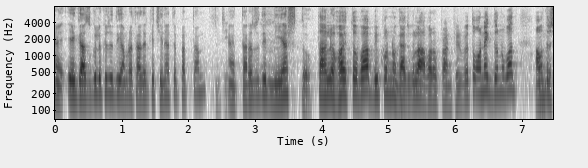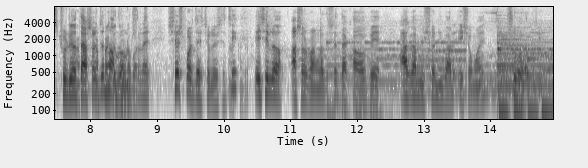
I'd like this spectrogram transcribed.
হ্যাঁ এই গাছগুলোকে যদি আমরা তাদেরকে চিনাতে পারতাম হ্যাঁ তারা যদি নিয়ে আসতো তাহলে হয়তো বা বিপন্ন গাছগুলো আবারও প্রাণ ফিরবে। তো অনেক ধন্যবাদ আমাদের স্টুডিওতে আসার জন্য। আমরা। অনুষ্ঠানের শেষ পর্যায়ে চলে এসেছি। এই ছিল আসার বাংলাদেশে। দেখা হবে আগামী শনিবার এই সময়। শুভরাত্রি।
